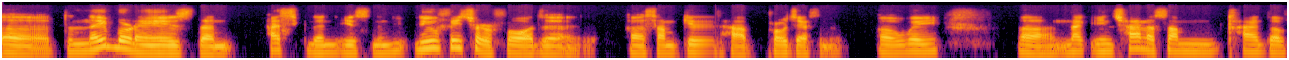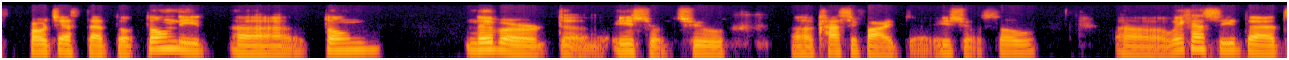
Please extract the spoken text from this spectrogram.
uh, the neighboring is the I think the new- feature for the uh, some GitHub projects. Uh, we uh, like in China, some kind of projects that don't, don't need uh, don't neighbor the issue to uh, classify the issue. So uh, we can see that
